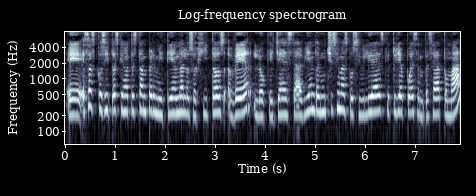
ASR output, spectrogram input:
eh, esas cositas que no te están permitiendo a los ojitos ver lo que ya está viendo. Hay muchísimas posibilidades que tú ya puedes empezar a tomar,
